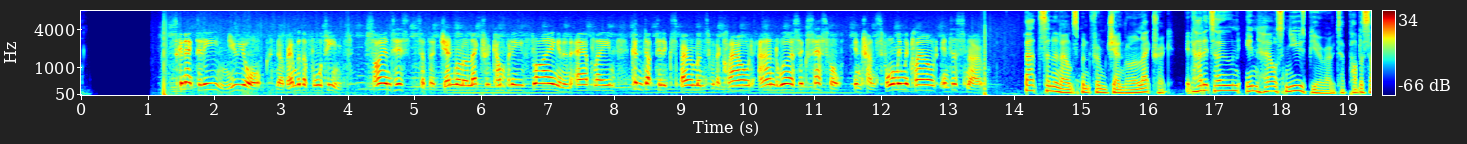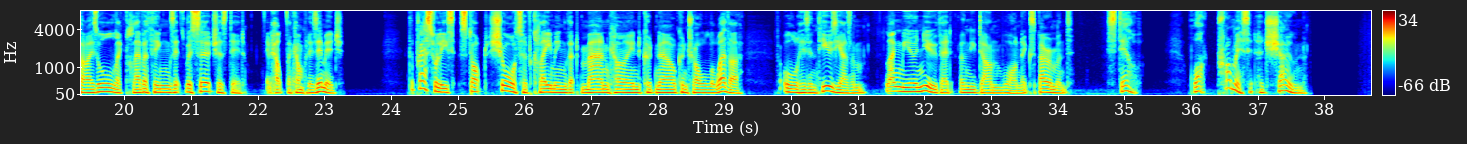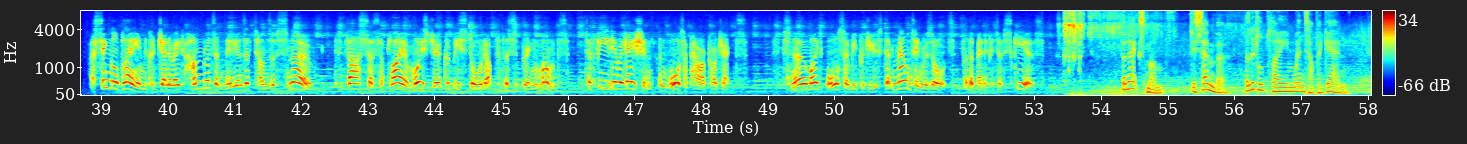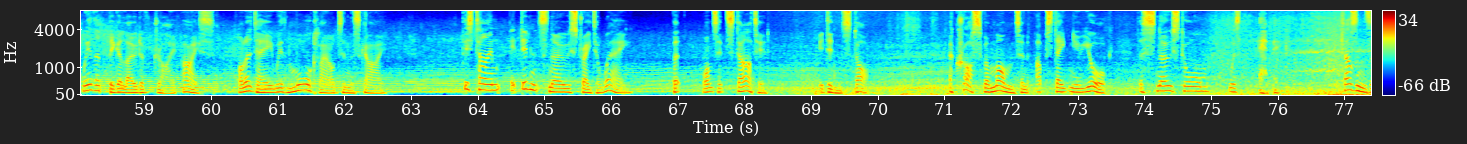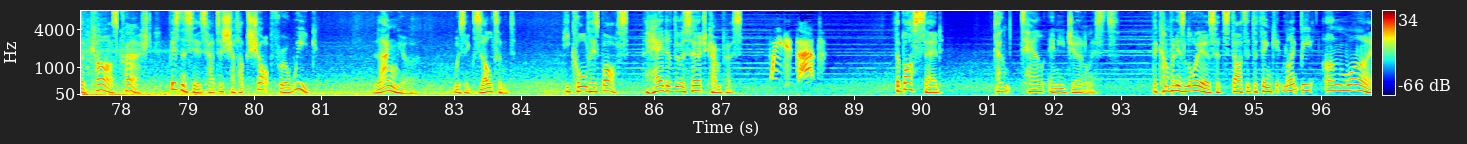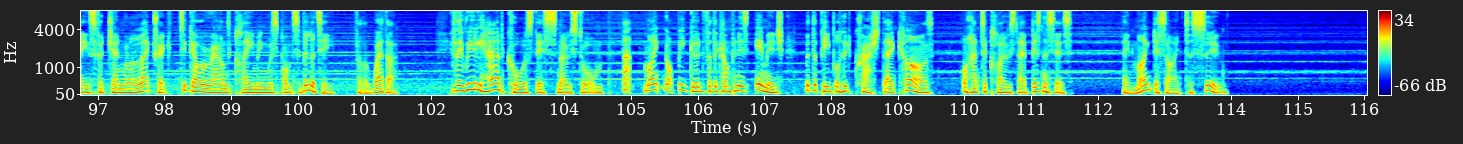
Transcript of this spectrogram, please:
Schenectady, New York, November the 14th, scientists of the General Electric Company, flying in an airplane, conducted experiments with a cloud and were successful in transforming the cloud into snow. That's an announcement from General Electric. It had its own in house news bureau to publicise all the clever things its researchers did. It helped the company's image. The press release stopped short of claiming that mankind could now control the weather. For all his enthusiasm, Langmuir knew they'd only done one experiment. Still, what promise it had shown. A single plane could generate hundreds of millions of tons of snow. Thus, a supply of moisture could be stored up for the spring months to feed irrigation and water power projects. Snow might also be produced at mountain resorts for the benefit of skiers. The next month, December, the little plane went up again with a bigger load of dry ice on a day with more clouds in the sky. This time, it didn't snow straight away, but once it started, it didn't stop. Across Vermont and upstate New York, the snowstorm was epic. Dozens of cars crashed, businesses had to shut up shop for a week. Langmuir was exultant. He called his boss, the head of the research campus. We did that. The boss said, Don't tell any journalists. The company's lawyers had started to think it might be unwise for General Electric to go around claiming responsibility for the weather. If they really had caused this snowstorm, that might not be good for the company's image with the people who'd crashed their cars or had to close their businesses. They might decide to sue.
